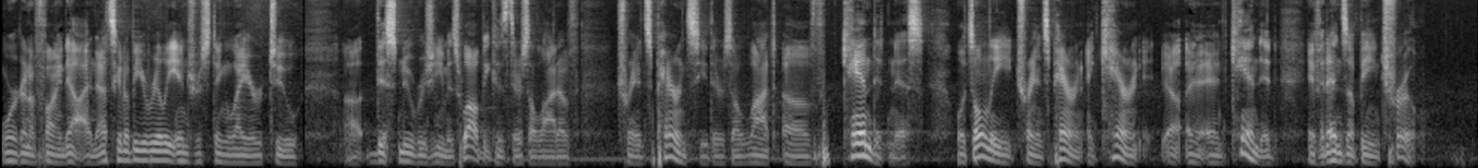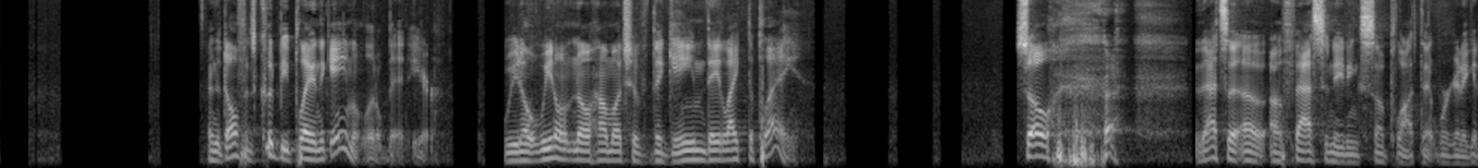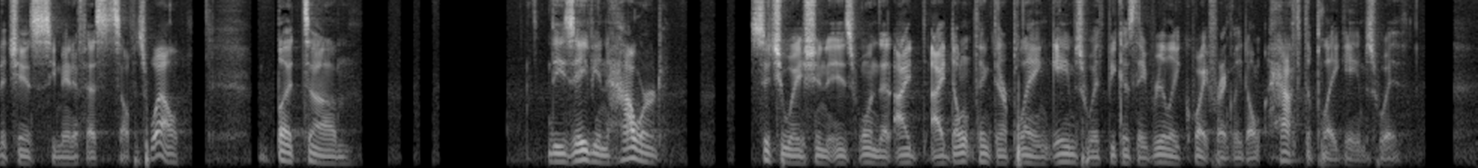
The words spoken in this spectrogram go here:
we're going to find out. And that's going to be a really interesting layer to uh, this new regime as well, because there's a lot of transparency. There's a lot of candidness. Well, it's only transparent and, Karen, uh, and candid if it ends up being true. And the Dolphins could be playing the game a little bit here. We don't, we don't know how much of the game they like to play. So that's a, a, fascinating subplot that we're going to get a chance to see manifest itself as well. But um, the Xavier Howard situation is one that I, I don't think they're playing games with because they really, quite frankly, don't have to play games with.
